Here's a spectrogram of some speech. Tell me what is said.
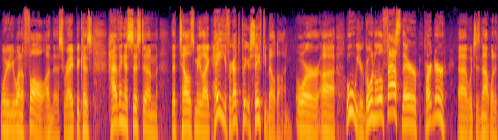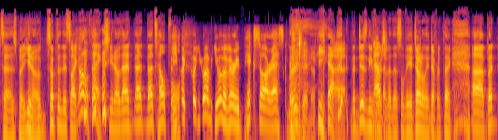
where you want to fall on this, right? Because having a system that tells me like, "Hey, you forgot to put your safety belt on," or uh, "Oh, you're going a little fast there, partner," uh, which is not what it says, but you know, something that's like, "Oh, thanks," you know that that that's helpful. You, you have you have a very Pixar esque version. Of, yeah, uh, the Disney version that- of this will be a totally different thing. Uh, but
